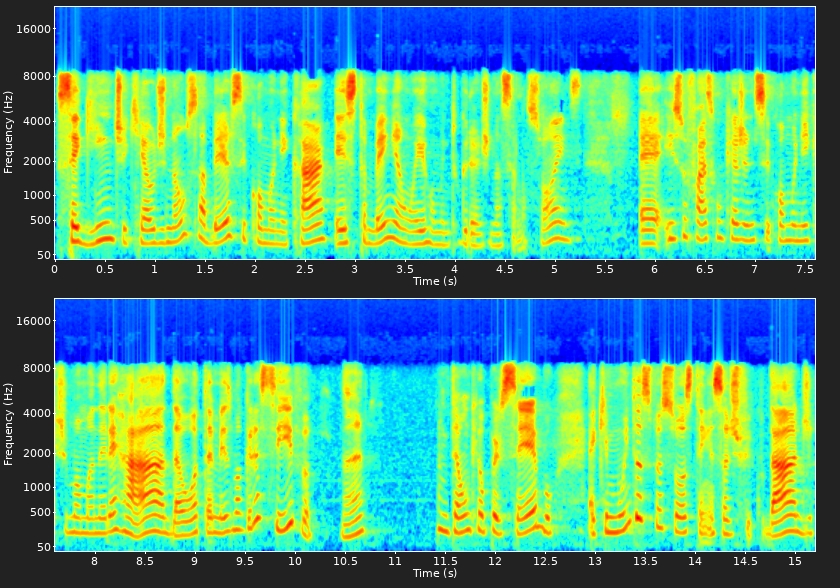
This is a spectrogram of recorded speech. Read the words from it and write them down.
seguinte, que é o de não saber se comunicar, esse também é um erro muito grande nas relações é, isso faz com que a gente se comunique de uma maneira errada ou até mesmo agressiva, né? Então, o que eu percebo é que muitas pessoas têm essa dificuldade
